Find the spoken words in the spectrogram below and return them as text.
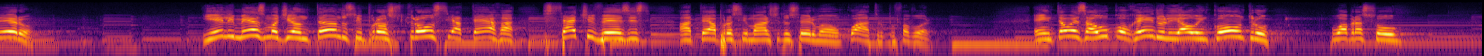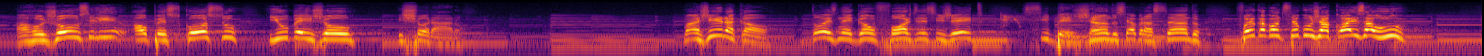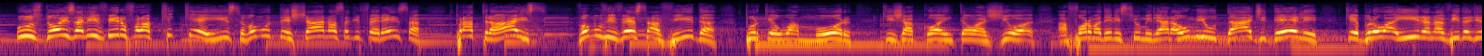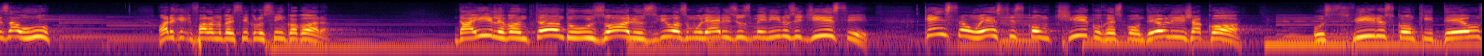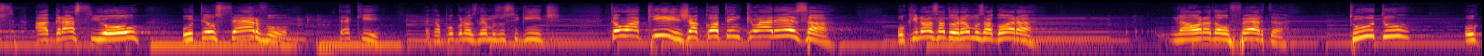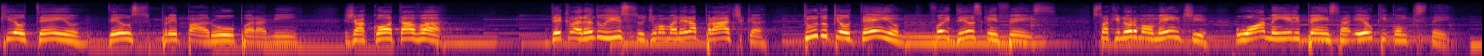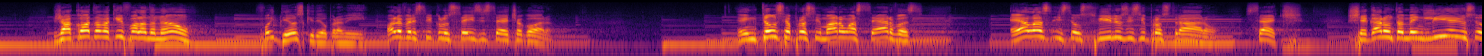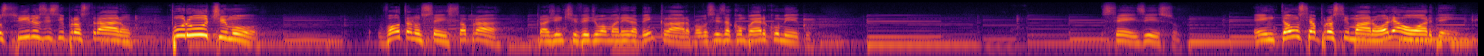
E ele mesmo adiantando-se, prostrou-se à terra sete vezes até aproximar-se do seu irmão. Quatro, por favor. Então Esaú, correndo-lhe ao encontro, o abraçou, arrojou-se-lhe ao pescoço e o beijou e choraram. Imagina, Cal. Dois negão fortes desse jeito, se beijando, se abraçando. Foi o que aconteceu com Jacó e Esaú. Os dois ali viram e falaram: O que, que é isso? Vamos deixar a nossa diferença para trás. Vamos viver essa vida, porque o amor que Jacó então agiu, a, a forma dele se humilhar, a humildade dele quebrou a ira na vida de Esaú. Olha o que, que fala no versículo 5 agora. Daí, levantando os olhos, viu as mulheres e os meninos e disse: Quem são estes contigo? Respondeu-lhe Jacó: Os filhos com que Deus agraciou o teu servo. Até aqui. Daqui a pouco nós lemos o seguinte. Então aqui Jacó tem clareza. O que nós adoramos agora na hora da oferta, tudo o que eu tenho, Deus preparou para mim. Jacó estava declarando isso de uma maneira prática. Tudo que eu tenho foi Deus quem fez. Só que normalmente o homem ele pensa, eu que conquistei. Jacó estava aqui falando, não, foi Deus que deu para mim. Olha o versículo 6 e 7 agora. Então se aproximaram as servas, elas e seus filhos, e se prostraram. 7. Chegaram também Lia e os seus filhos e se prostraram. Por último, volta no 6, só para a gente ver de uma maneira bem clara, para vocês acompanharem comigo. 6, isso. Então se aproximaram, olha a ordem.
